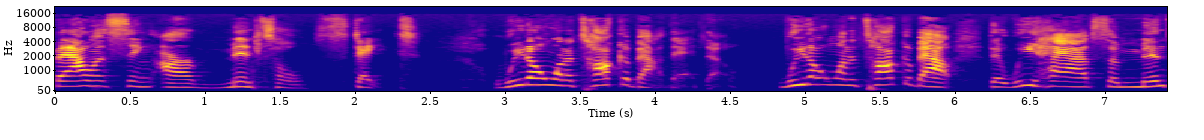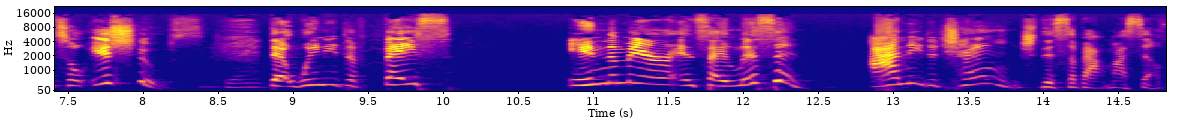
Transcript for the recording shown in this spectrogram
balancing our mental state. We don't want to talk about that though. We don't want to talk about that we have some mental issues that we need to face in the mirror and say, listen, I need to change this about myself.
